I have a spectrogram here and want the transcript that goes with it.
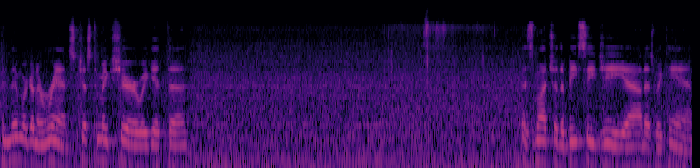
And then we're going to rinse just to make sure we get the as much of the BCG out as we can.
